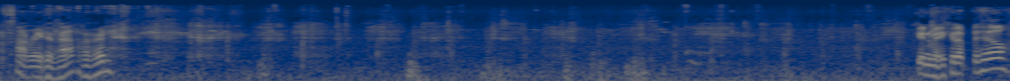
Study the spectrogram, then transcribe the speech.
It's not raining that hard. Gonna make it up the hill?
